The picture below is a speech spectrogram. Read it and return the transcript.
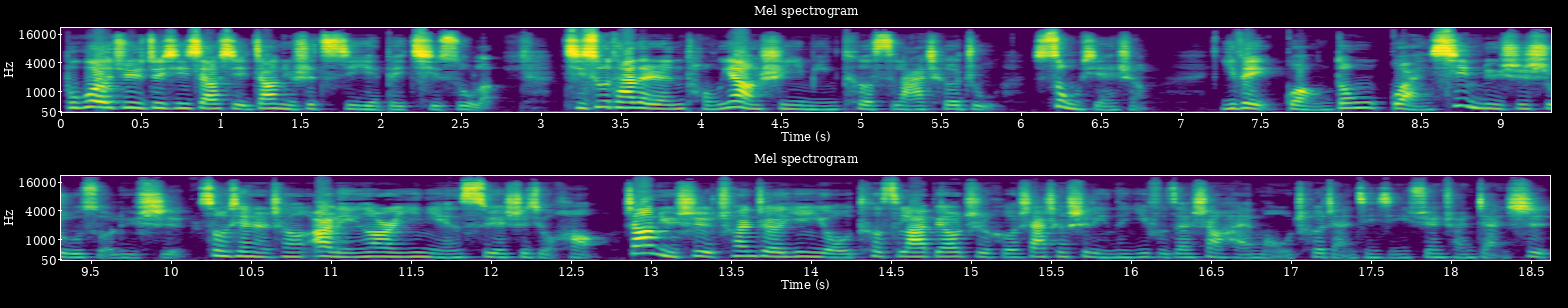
不过，据最新消息，张女士自己也被起诉了，起诉她的人同样是一名特斯拉车主宋先生。一位广东管信律师事务所律师宋先生称，二零二一年四月十九号，张女士穿着印有特斯拉标志和刹车失灵的衣服，在上海某车展进行宣传展示，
